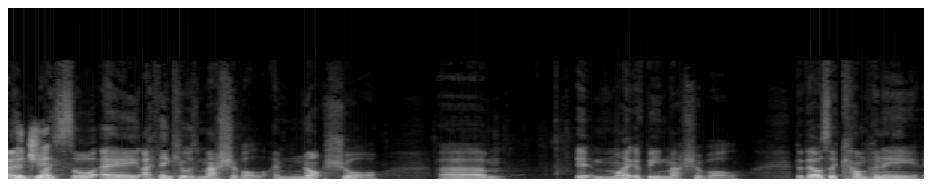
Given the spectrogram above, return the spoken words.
And Legit. I saw a I think it was Mashable. I'm not sure. Um, it might have been Mashable, but there was a company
